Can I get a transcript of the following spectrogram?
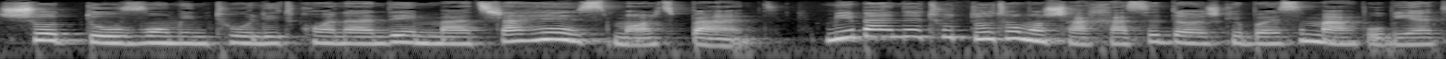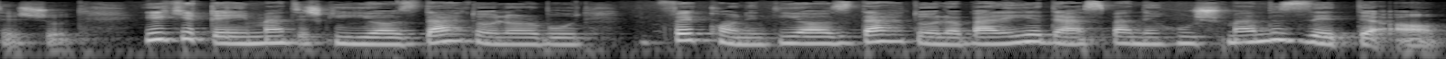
شد دومین تولید کننده مطرح اسمارت بند. میبنده تو دو تا مشخصه داشت که باعث محبوبیتش شد. یکی قیمتش که 11 دلار بود. فکر کنید 11 دلار برای یه دستبند هوشمند ضد آب.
